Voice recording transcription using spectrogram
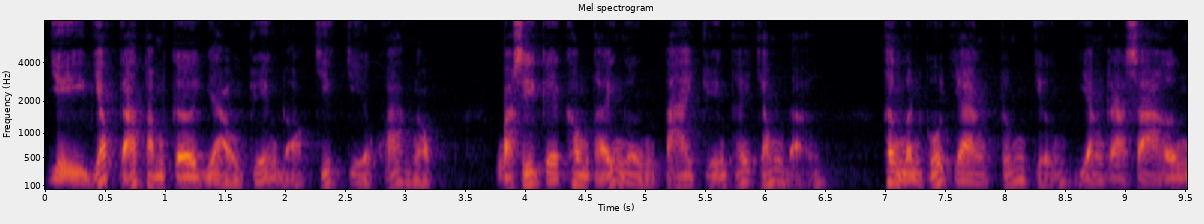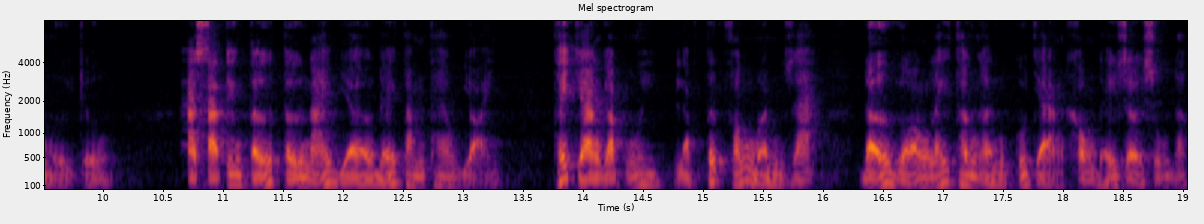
Vì dốc cả tâm cơ vào chuyện đọt chiếc chìa khóa ngọc, hòa sĩ kiệt không thể ngừng tay chuyển thế chống đỡ. Thân mình của chàng trúng chưởng văng ra xa hơn mười trượng. Hà xà tiên tử tự nãy giờ để tâm theo dõi. Thấy chàng gặp nguy, lập tức phóng mình ra, đỡ gọn lấy thân hình của chàng không để rơi xuống đất.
